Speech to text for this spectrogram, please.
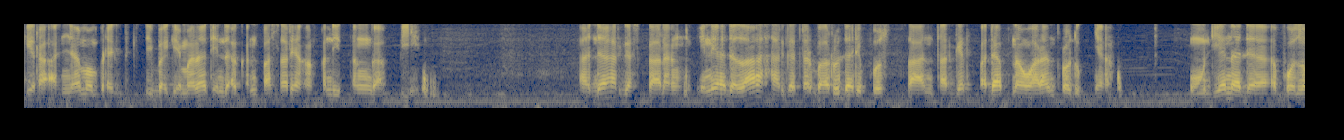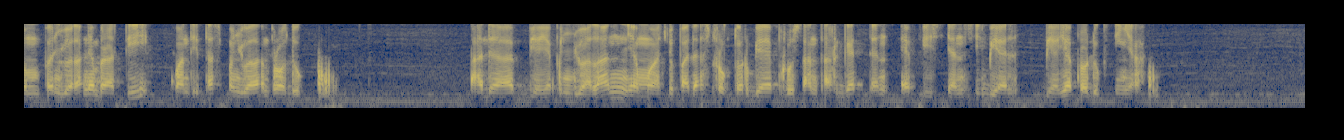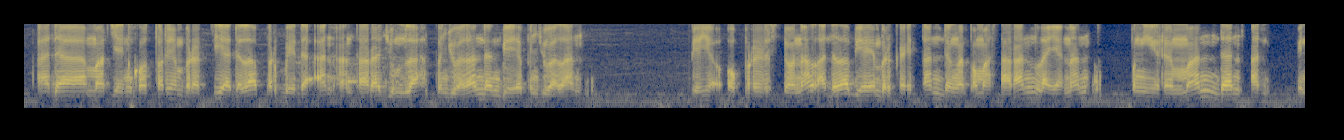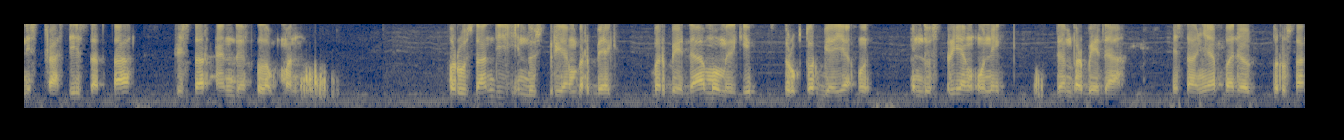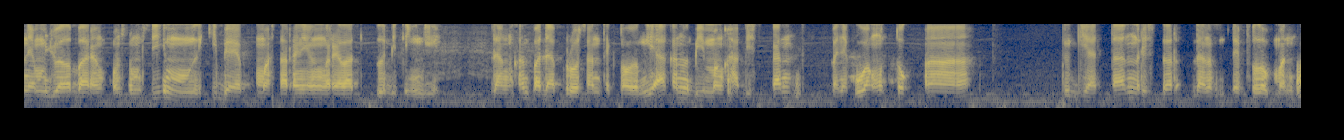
perkiraannya memprediksi bagaimana tindakan pasar yang akan ditanggapi. Ada harga sekarang. Ini adalah harga terbaru dari perusahaan target pada penawaran produknya. Kemudian ada volume penjualan yang berarti kuantitas penjualan produk. Ada biaya penjualan yang mengacu pada struktur biaya perusahaan target dan efisiensi biaya, biaya produksinya. Ada margin kotor yang berarti adalah perbedaan antara jumlah penjualan dan biaya penjualan. Biaya operasional adalah biaya yang berkaitan dengan pemasaran, layanan, pengiriman, dan administrasi serta research and development. Perusahaan di industri yang berbe berbeda memiliki struktur biaya industri yang unik dan berbeda. Misalnya pada perusahaan yang menjual barang konsumsi memiliki biaya pemasaran yang relatif lebih tinggi. Sedangkan pada perusahaan teknologi akan lebih menghabiskan banyak uang untuk uh, kegiatan research dan development.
